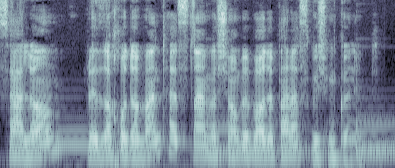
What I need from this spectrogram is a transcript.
سلام رضا خداوند هستم و شما به باده پرست گوش می‌کنید.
